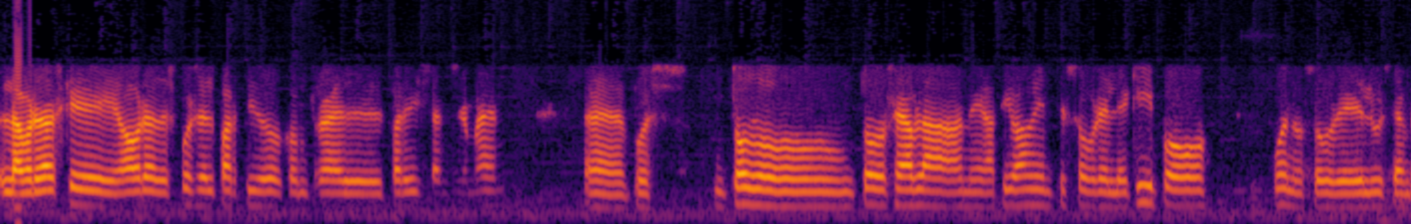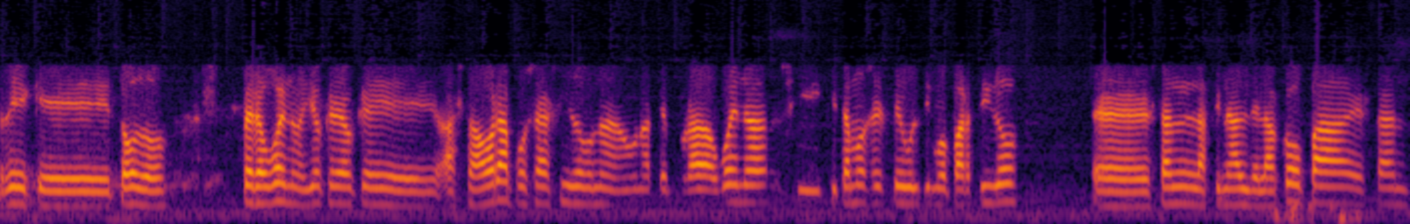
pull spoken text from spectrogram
la verdad es que ahora después del partido contra el Paris Saint-Germain, eh, pues todo, todo se habla negativamente sobre el equipo, bueno, sobre Luis Enrique, todo. Pero bueno, yo creo que hasta ahora pues ha sido una, una temporada buena. Si quitamos este último partido, eh, están en la final de la Copa, están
